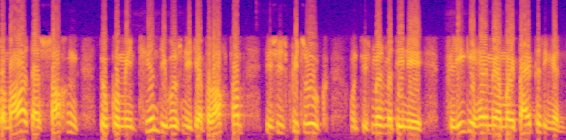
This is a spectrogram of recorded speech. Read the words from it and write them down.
da machen, dass Sachen dokumentieren, die was nicht erbracht haben, das ist Betrug. Und das muss man den Pflegeheimen einmal beibringen.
